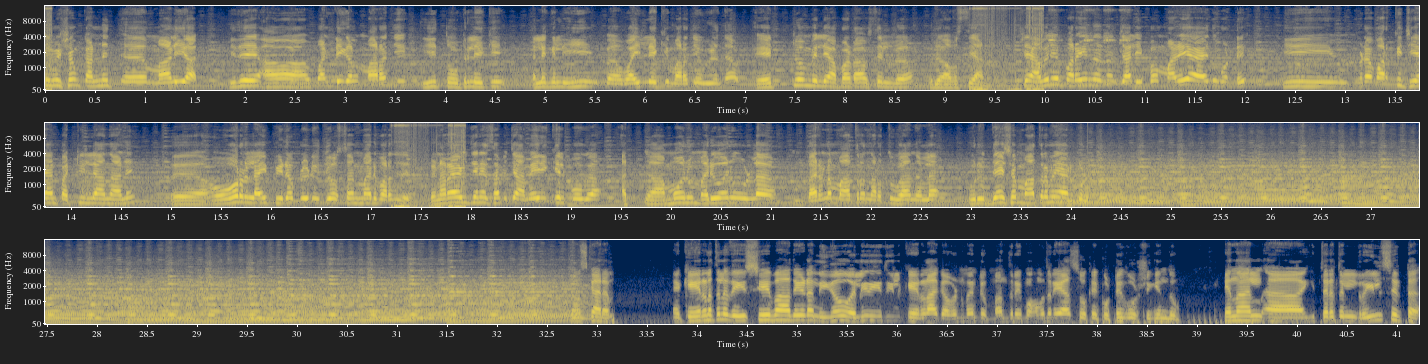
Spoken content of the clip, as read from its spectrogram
നിമിഷം കണ്ണ് മാളിയാൽ. ഇത് വണ്ടികൾ മറഞ്ഞ് ഈ തോട്ടിലേക്ക് അല്ലെങ്കിൽ ഈ വയലിലേക്ക് മറഞ്ഞു വീഴുന്ന ഏറ്റവും വലിയ അപകടാവസ്ഥയിലുള്ള ഒരു അവസ്ഥയാണ്. പക്ഷെ അവർ പറയുന്നത് വെച്ചാൽ ഇപ്പം മഴയായതുകൊണ്ട് ഈ ഇവിടെ വർക്ക് ചെയ്യാൻ പറ്റില്ല എന്നാണ് ഓവറലായി പി ഡബ്ല്യു ഡി ഉദ്യോഗസ്ഥന്മാർ പറഞ്ഞത്. പിണറായി വിജയനെ സംബന്ധിച്ച് അമേരിക്കയിൽ പോകുക അമ്മോനും മരുവാനും ഉള്ള ഭരണം മാത്രം നടത്തുക എന്നുള്ള ഒരു ഉദ്ദേശം മാത്രമേ ആർക്കുള്ളൂ. നമസ്കാരം. കേരളത്തിലെ ദേശീയപാതയുടെ മികവ് വലിയ രീതിയിൽ കേരള ഗവൺമെന്റും മന്ത്രി മുഹമ്മദ് റിയാസും ഒക്കെ കുട്ടിഘോഷിക്കുന്നതും എന്നാൽ ഇത്തരത്തിൽ റീൽസ് ഇട്ട്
